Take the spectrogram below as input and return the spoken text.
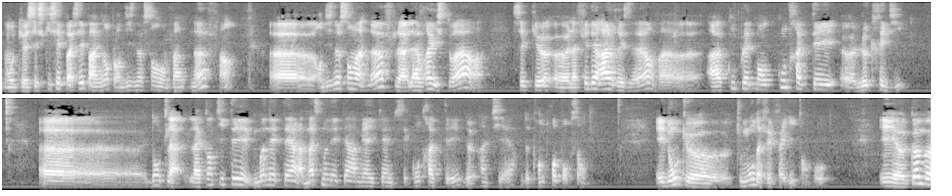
Donc c'est ce qui s'est passé par exemple en 1929. Hein. en 1929, la vraie histoire, c'est que euh, la Federal Reserve euh, a complètement contracté euh, le crédit. donc la, quantité monétaire, la masse monétaire américaine s'est contractée de 1 tiers, de 33%. Et donc tout le monde a fait faillite en gros. Et comme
